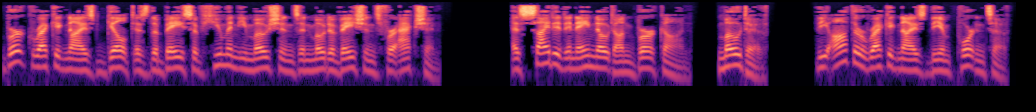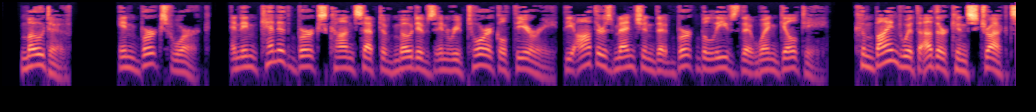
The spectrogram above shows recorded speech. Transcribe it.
Burke recognized guilt as the base of human emotions and motivations for action. As cited in A Note on Burke on motive, the author recognized the importance of motive in Burke's work. And in Kenneth Burke's concept of motives in rhetorical theory, the authors mentioned that Burke believes that when guilty, combined with other constructs,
